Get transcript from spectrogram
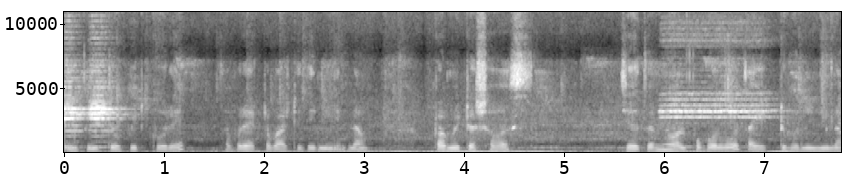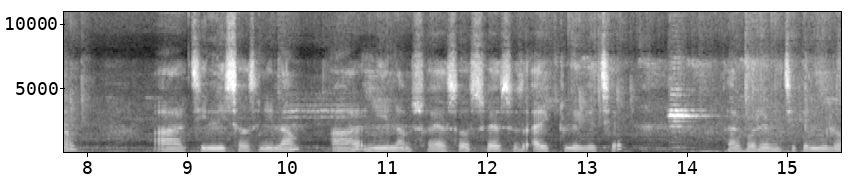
এই পিট পিট করে তারপরে একটা বাটিতে নিয়ে নিলাম টমেটো সস। যেহেতু আমি অল্প করব তাই একটুখানি নিলাম আর চিলি সস নিলাম আর নিলাম সয়া সস। সয়া সস আর একটু লেগেছে। তারপরে আমি চিকেনগুলো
